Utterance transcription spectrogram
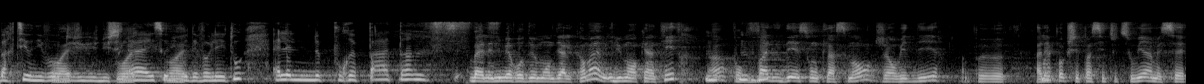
Barty au niveau Ouais. du, du slice, Ouais. au niveau des volets et tout, elle, elle ne pourrait pas atteindre. Ben, elle est numéro 2 mondial quand même. Il lui manque un titre hein, pour Mhm. valider son classement, j'ai envie de dire. Un peu, à l'époque, je ne sais pas si tu te souviens, mais c'est,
